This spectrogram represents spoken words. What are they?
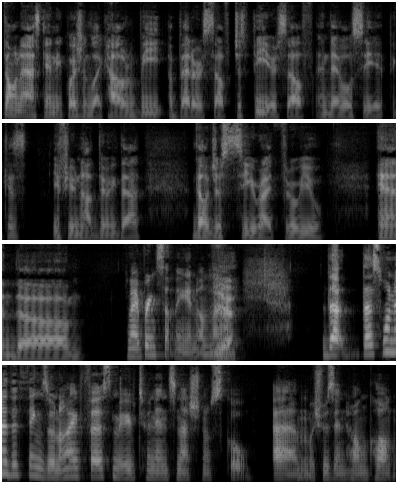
don't ask any questions like how to be a better self. Just be yourself, and they will see it. Because if you're not doing that, they'll just see right through you. And um, can I bring something in on that? Yeah that that's one of the things when I first moved to an international school, um, which was in Hong Kong,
